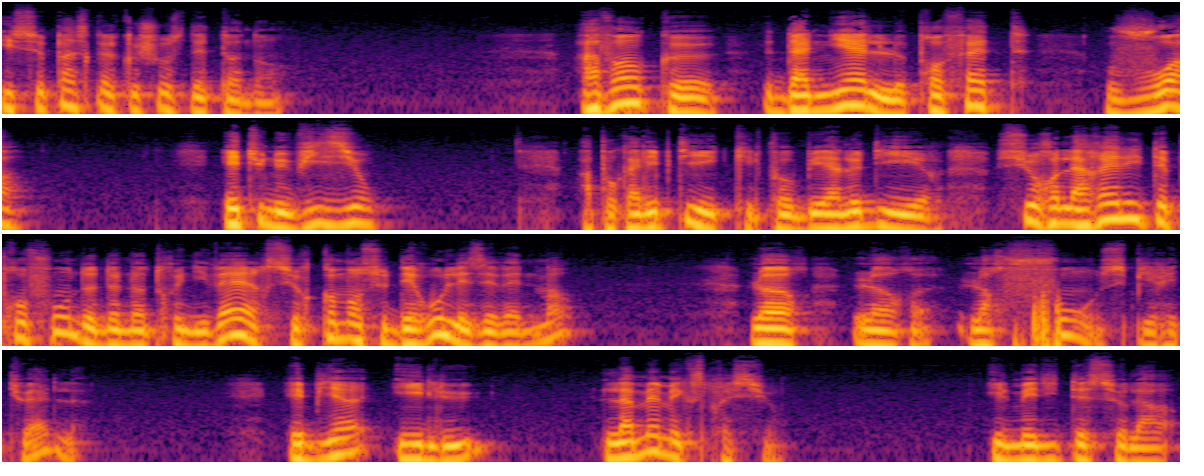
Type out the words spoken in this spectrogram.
il se passe quelque chose d'étonnant. Avant que Daniel le prophète voit, est une vision apocalyptique, il faut bien le dire, sur la réalité profonde de notre univers, sur comment se déroulent les événements, leur, leur, leur fond spirituel, eh bien, il eut la même expression. Il méditait cela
